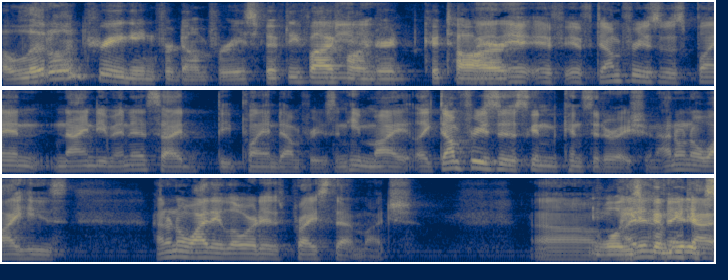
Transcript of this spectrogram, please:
A little intriguing for Dumfries. 5500 I mean, Qatar. if if Dumfries was playing 90 minutes, I'd be playing Dumfries and he might. Like Dumfries is in consideration. I don't know why he's I don't know why they lowered his price that much. Um, well, he's committed. I,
